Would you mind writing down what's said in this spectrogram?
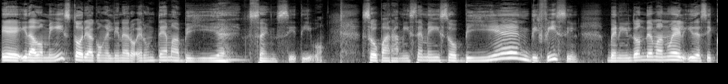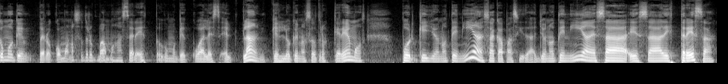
eh, y dado mi historia con el dinero, era un tema bien sensitivo. So, para mí se me hizo bien difícil venir donde Manuel y decir como que, pero ¿cómo nosotros vamos a hacer esto? Como que, ¿cuál es el plan? ¿Qué es lo que nosotros queremos? Porque yo no tenía esa capacidad, yo no tenía esa, esa destreza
